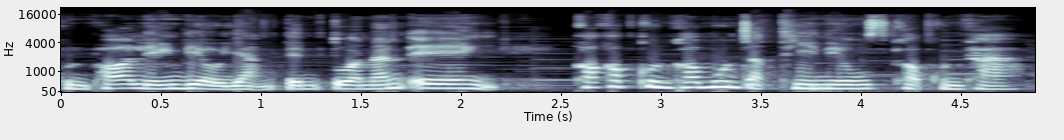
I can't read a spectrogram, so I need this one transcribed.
คุณพ่อเลี้ยงเดี่ยวอย่างเต็มตัวนั่นเอง ขอขอบคุณข้อมูลจากทีนิวส์ขอบคุณค่ะ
